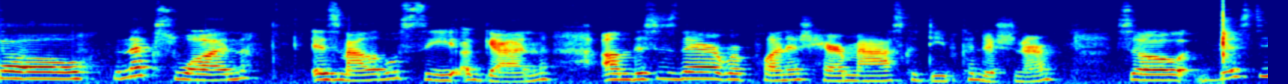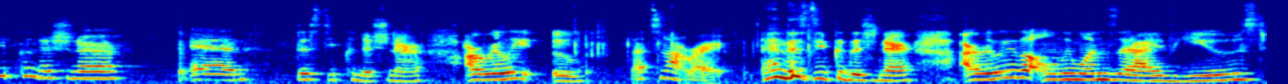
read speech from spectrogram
So the next one is Malibu C again. Um, this is their Replenish Hair Mask Deep Conditioner. So this deep conditioner and this deep conditioner are really ooh that's not right and this deep conditioner are really the only ones that i've used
